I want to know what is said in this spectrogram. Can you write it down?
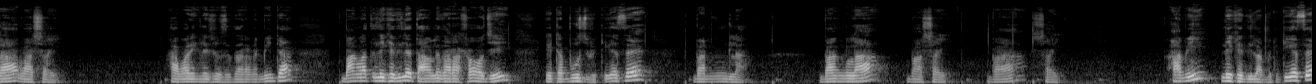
লা ভাষায়। আবার ইংলিশ হচ্ছে তারা আমি এটা বাংলাতে লিখে দিলে তাহলে তারা সহজেই এটা বুঝবে, ঠিক আছে? বাংলা বাংলা ভাষায় ভাষায়। আমি লিখে দিলাম এটা, ঠিক আছে?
